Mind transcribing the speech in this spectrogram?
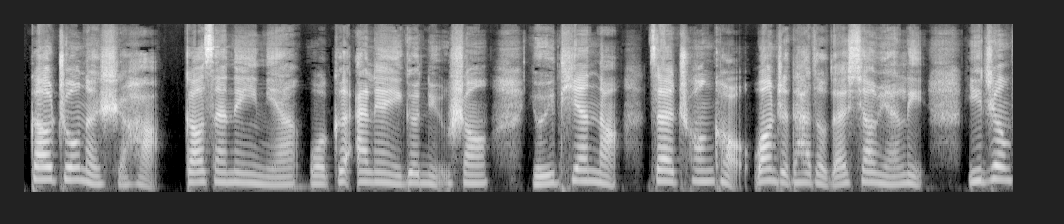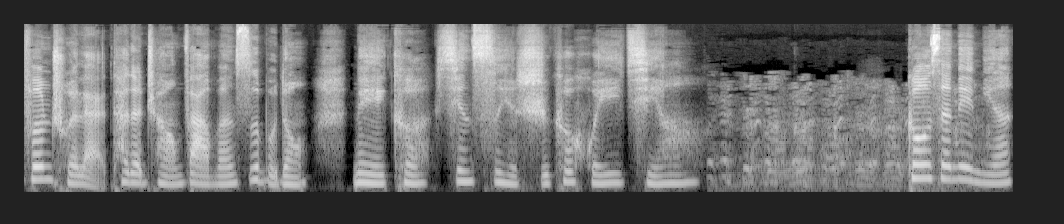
高中的时候，高三那一年，我哥暗恋一个女生。有一天呢，在窗口望着她走在校园里，一阵风吹来，她的长发纹丝不动。那一刻，心思也时刻回忆起啊。高三那年，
